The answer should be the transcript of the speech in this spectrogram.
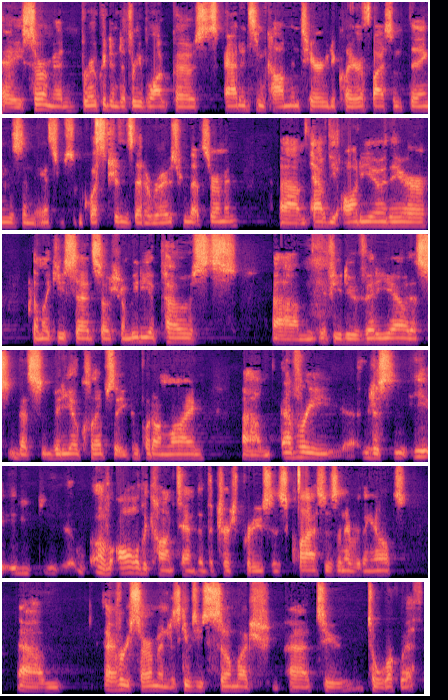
a sermon, broke it into three blog posts, added some commentary to clarify some things and answer some questions that arose from that sermon. Um, have the audio there. Then, like you said, social media posts. Um, if you do video, that's that's video clips that you can put online. Um, every just of all the content that the church produces, classes and everything else. Um, every sermon just gives you so much uh, to to work with.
